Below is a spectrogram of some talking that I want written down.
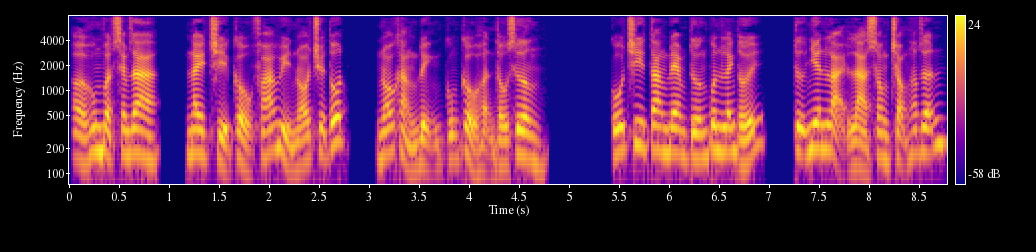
Ở hung vật xem ra, nay chỉ cẩu phá hủy nó chuyện tốt, nó khẳng định cũng cẩu hận thấu xương. Cố chi tăng đem tướng quân lãnh tới, tự nhiên lại là song trọng hấp dẫn.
